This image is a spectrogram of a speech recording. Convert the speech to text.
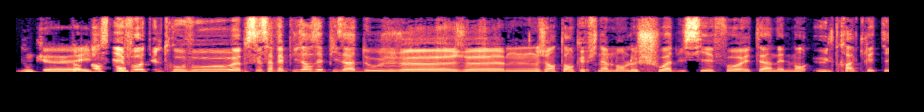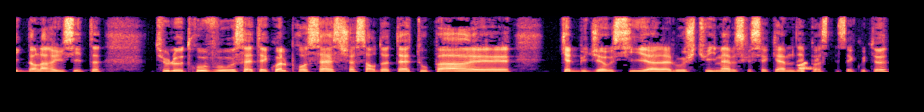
Donc, euh, en CFO, tu le trouves où? Parce que ça fait plusieurs épisodes où je, je j'entends que finalement le choix du CFO a été un élément ultra critique dans la réussite. Tu le trouves où? Ça a été quoi le process? Chasseur de tête ou pas? Et quel budget aussi à la louche tu y mets? Parce que c'est quand même des postes assez coûteux.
